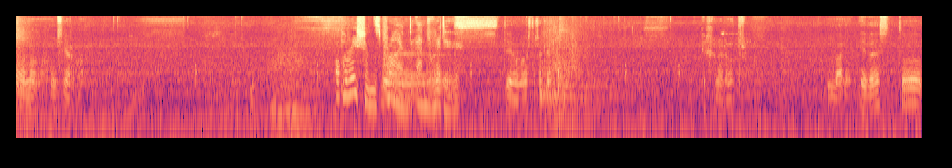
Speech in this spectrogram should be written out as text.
Oh no, un ciervo. Operations primed and ready. Pues, Tira uno de estos aquí. Y genera otro. Vale, y de esto.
